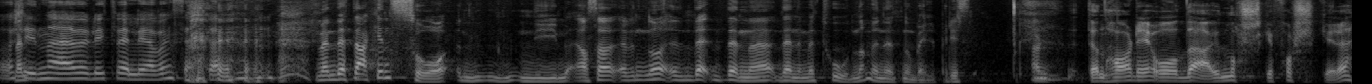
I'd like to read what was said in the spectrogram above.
Maskinene er blitt veldig avanserte. Men dette er ikke en så ny altså, nå, denne, denne metoden har vunnet nobelprisen. Den har det, og det er jo norske forskere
